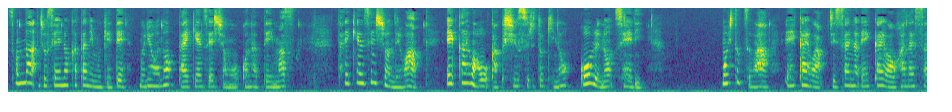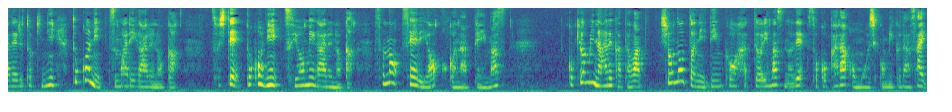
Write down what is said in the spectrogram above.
そんな女性の方に向けて無料の体験セッションを行っています体験セッションでは英会話を学習する時のゴールの整理もう一つは英会話実際の英会話をお話しされる時にどこに詰まりがあるのかそしてどこに強みがあるのかその整理を行っています。ご興味のある方はショーノートにリンクを貼っておりますのでそこからお申し込みください。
